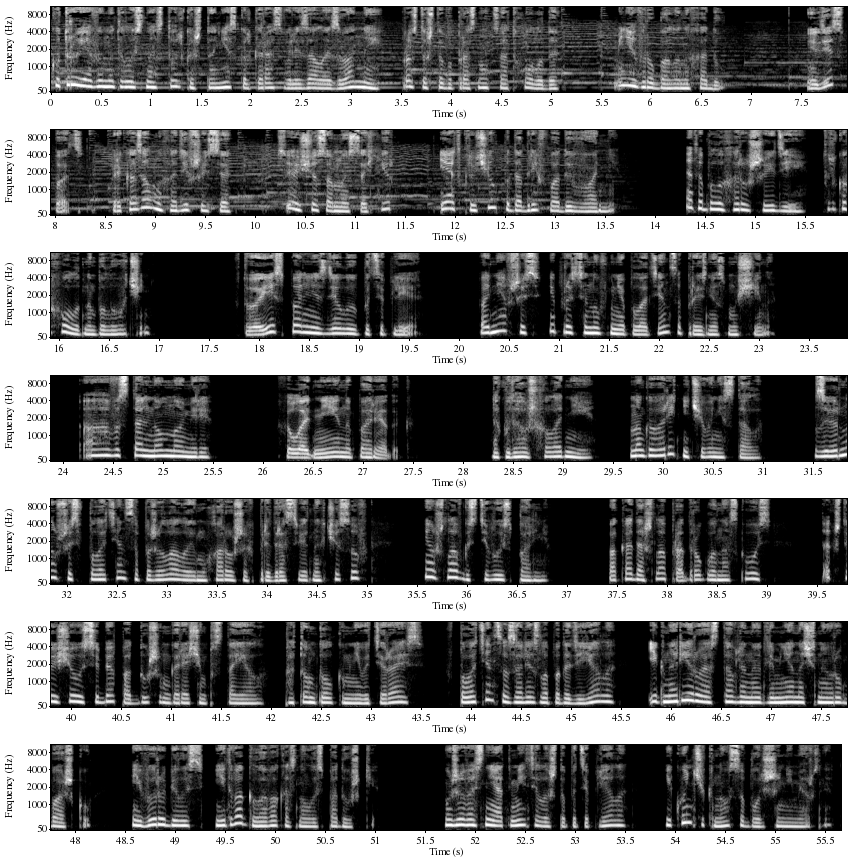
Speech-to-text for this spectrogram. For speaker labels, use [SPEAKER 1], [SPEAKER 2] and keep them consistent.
[SPEAKER 1] К утру я вымоталась настолько, что несколько раз вылезала из ванной, просто чтобы проснуться от холода. Меня вырубало на ходу. «Иди спать», — приказал находившийся все еще со мной Сахир и отключил подогрев воды в ванне. Это было хорошей идеей, только холодно было очень. «В твоей спальне сделаю потеплее», — поднявшись и протянув мне полотенце, произнес мужчина. «А в остальном номере?» «Холоднее на порядок». «Да куда уж холоднее», но говорить ничего не стала. Завернувшись в полотенце, пожелала ему хороших предрассветных часов и ушла в гостевую спальню. Пока дошла, продрогла насквозь, так что еще у себя под душем горячим постояла. Потом, толком не вытираясь, в полотенце залезла под одеяло, игнорируя оставленную для меня ночную рубашку, и вырубилась, едва голова коснулась подушки. Уже во сне отметила, что потеплело, и кончик носа больше не мерзнет.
